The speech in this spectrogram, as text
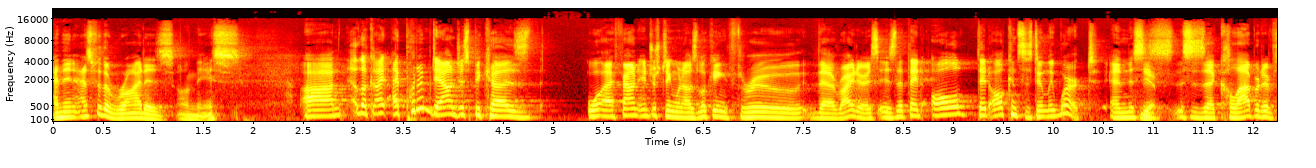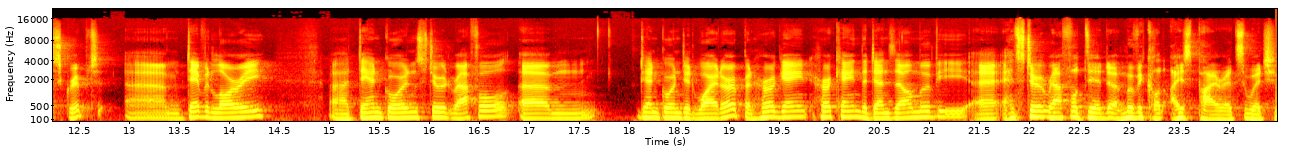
And then as for the writers on this, Um, look, I, I put him down just because what I found interesting when I was looking through the writers is that they'd all they'd all consistently worked, and this is this is a collaborative script. Um, David Loughery, uh, Dan Gordon, Stewart Raffill. Um, Dan Gordon did Wyatt Earp and Hurricane, Hurricane, the Denzel movie, uh, and Stewart Raffill did a movie called Ice Pirates, which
